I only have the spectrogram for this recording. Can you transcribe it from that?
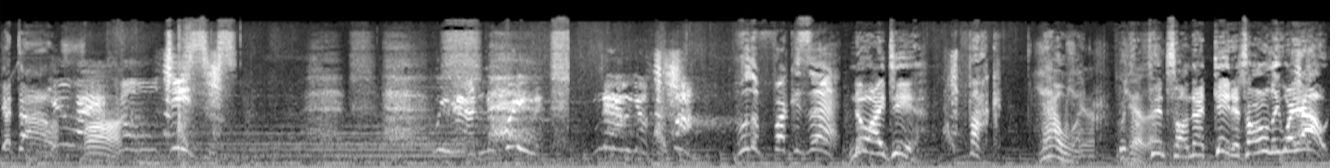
Get down. Fuck. Jesus! We had an agreement. Now you're fucked. Who the fuck is that? No idea. Fuck. Now what? With the fence on that gate, it's our only way out.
